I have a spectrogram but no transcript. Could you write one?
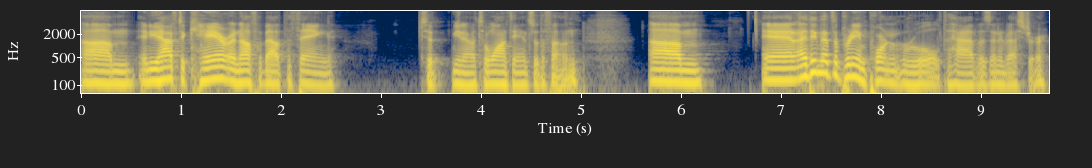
Um, and you have to care enough about the thing to, you know, to want to answer the phone. Um, and I think that's a pretty important rule to have as an investor.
